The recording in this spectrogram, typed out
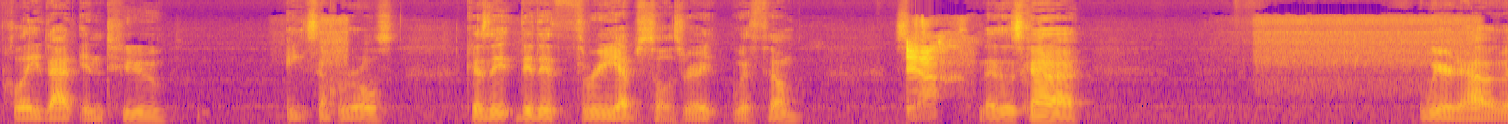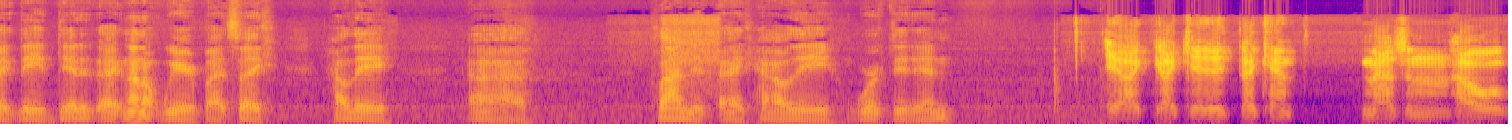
played that into Eight Simple Rules because they they did three episodes right with them. So yeah. it's kind of weird how like they did it. Like, not not weird, but it's like how they uh planned it, like how they worked it in. Yeah, I, I can't. I can't imagine how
